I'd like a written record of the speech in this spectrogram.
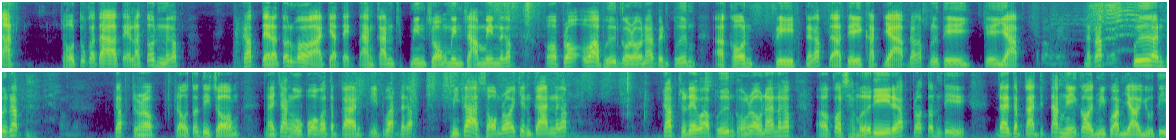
ตัดเสาตุ๊กตาแต่ละต้นนะครับ ครับแต่ละต้นก็อาจจะแตกต่างกันมิล2มิล3มิลนะครับ ก็เพราะว่าพื้นของเรานั้นเป็นพื้นอคอนกรีตนะครับแต่เทขัดหยาบนะครับ หรือเทเทหยาบนะครับ เพื่อนเพื่อนครับ ครับสำหรับเสาต้นที่สองนายจ้างโอปอก็ทำการกรีดวัดนะครับ มีค่า 200 เช่นกันนะครับ ครับแสดงว่าพื้นของเรานั้นนะครับก็เสมอดีนะครับ เพราะต้นที่ ได้ทำการติดตั้งนี้ก็มีความยาวอยู่ที่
